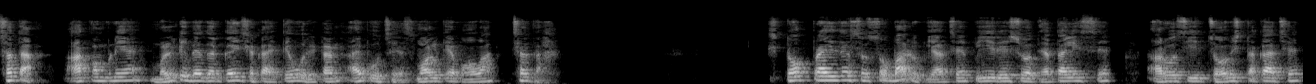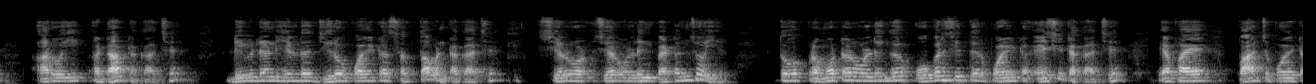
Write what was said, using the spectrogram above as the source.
છતાં આ કંપનીએ મલ્ટીબેગર કહી શકાય તેવું રિટર્ન આપ્યું છે સ્મોલ કેપ હોવા છતાં. સ્ટોક પ્રાઇસ છસો બાર રૂપિયા છે પી રેશિયો તેતાલીસ છે આરઓસી ચોવીસ ટકા છે આરઓઈ અઢાર ટકા છે ડિવિડન્ડ યીલ્ડ ઝીરો પોઈન્ટ સત્તાવન ટકા છે. શેર શેર હોલ્ડિંગ પેટર્ન જોઈએ તો પ્રમોટર હોલ્ડિંગ ઓગણસિત્તેર પોઈન્ટ એંશી ટકા છે એફઆઈ પાંચ પોઈન્ટ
